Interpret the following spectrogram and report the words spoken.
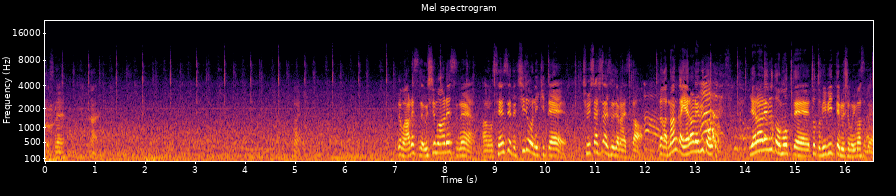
そうですね。でもあれですね牛もあれですねあの先生で治療に来て注射したりするじゃないですか。だからなんかやられるとやられると思ってちょっとビビってる牛もいますね。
